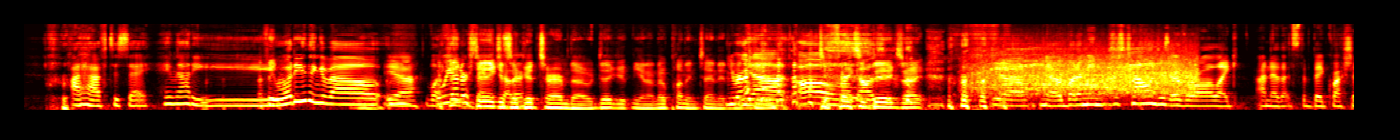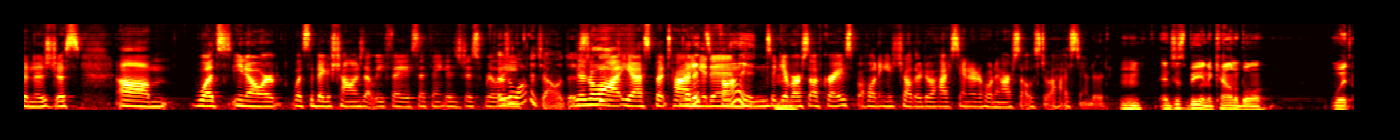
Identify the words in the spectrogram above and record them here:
I have to say, Hey Maddie, think- what do you think about Yeah. What? we I think understand dig each is other. a good term though. Dig, you know, no pun intended. Right. Yeah. Oh my gosh. digs, right? yeah. No, but I mean, just challenges overall. Like, I know that's the big question is just um, what's, you know, or what's the biggest challenge that we face, I think is just really. There's a lot of challenges. There's a lot, yes, but tying it's it in fun. to give mm-hmm. ourselves grace, but holding each other to a high standard or holding ourselves to a high standard. Mm-hmm. and just being accountable with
